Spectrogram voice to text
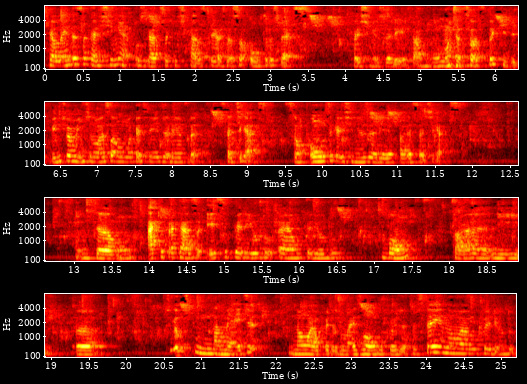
Que além dessa caixinha, os gatos aqui de casa têm acesso a outras 10 caixinhas de areia, tá? Não é só essa daqui, definitivamente não é só uma caixinha de areia para sete gatos. São 11 caixinhas de areia para sete gatos. Então, aqui para casa, esse período é um período bom, tá? Ali, uh, digamos que na média, não é o período mais longo que eu já testei, não é o período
